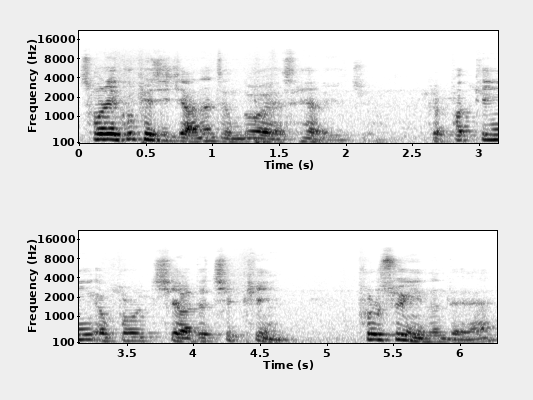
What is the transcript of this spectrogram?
손이 굽혀지지 않은 정도에서 해야 되겠죠. 그 퍼팅, 어프로치 할때 치핑, 풀스윙이 있는데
